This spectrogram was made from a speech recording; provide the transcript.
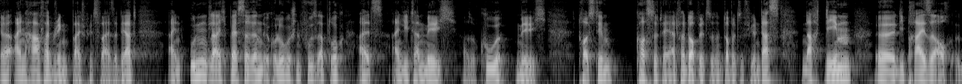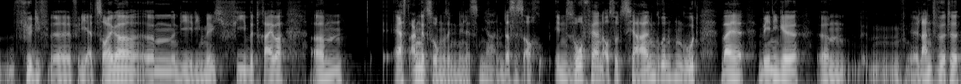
Äh, ein Haferdrink beispielsweise, der hat einen ungleich besseren ökologischen Fußabdruck als ein Liter Milch, also Kuhmilch. Trotzdem kostete er etwa doppelt so, doppelt so viel. Und das, nachdem äh, die Preise auch für die, äh, für die Erzeuger, ähm, die, die Milchviehbetreiber, ähm, erst angezogen sind in den letzten Jahren. Und das ist auch insofern aus sozialen Gründen gut, weil wenige ähm, Landwirte,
